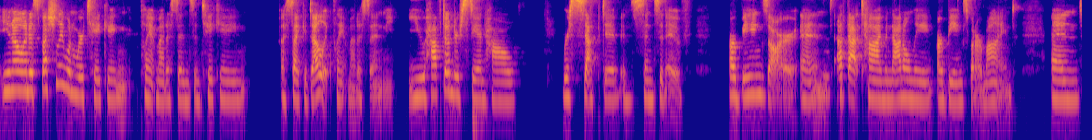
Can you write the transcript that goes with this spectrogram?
you know, and especially when we're taking plant medicines and taking a psychedelic plant medicine, you have to understand how receptive and sensitive our beings are and mm-hmm. at that time and not only our beings but our mind and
